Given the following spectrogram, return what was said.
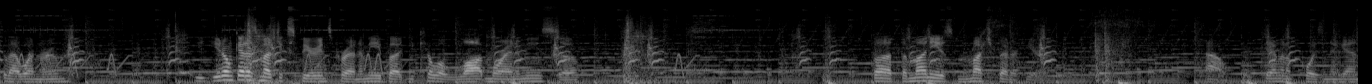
for that one room. You, you don't get as much experience per enemy, but you kill a lot more enemies, so... But the money is much better here. Ow. Damn it, I'm poisoned again.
